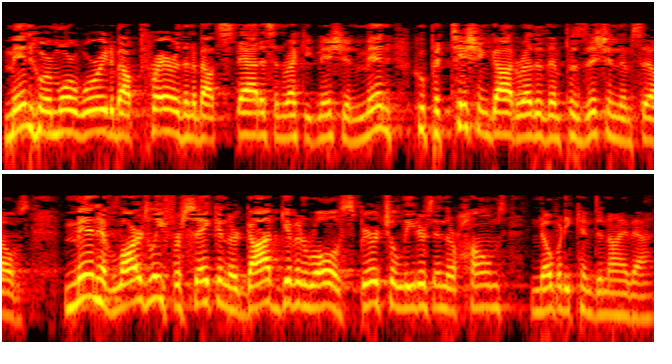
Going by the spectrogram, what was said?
Men who are more worried about prayer than about status and recognition. Men who petition God rather than position themselves. Men have largely forsaken their God-given role of spiritual leaders in their homes. Nobody can deny that.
